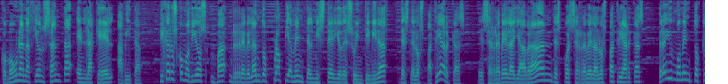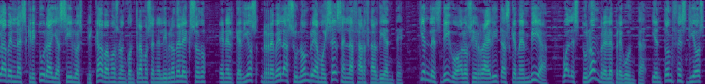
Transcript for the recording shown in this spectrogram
como una nación santa en la que él habita. Fijaros cómo Dios va revelando propiamente el misterio de su intimidad desde los patriarcas. Eh, se revela ya a Abraham, después se revela a los patriarcas, pero hay un momento clave en la escritura, y así lo explicábamos, lo encontramos en el libro del Éxodo, en el que Dios revela su nombre a Moisés en la zarza ardiente. ¿Quién les digo a los israelitas que me envía? ¿Cuál es tu nombre? le pregunta. Y entonces Dios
